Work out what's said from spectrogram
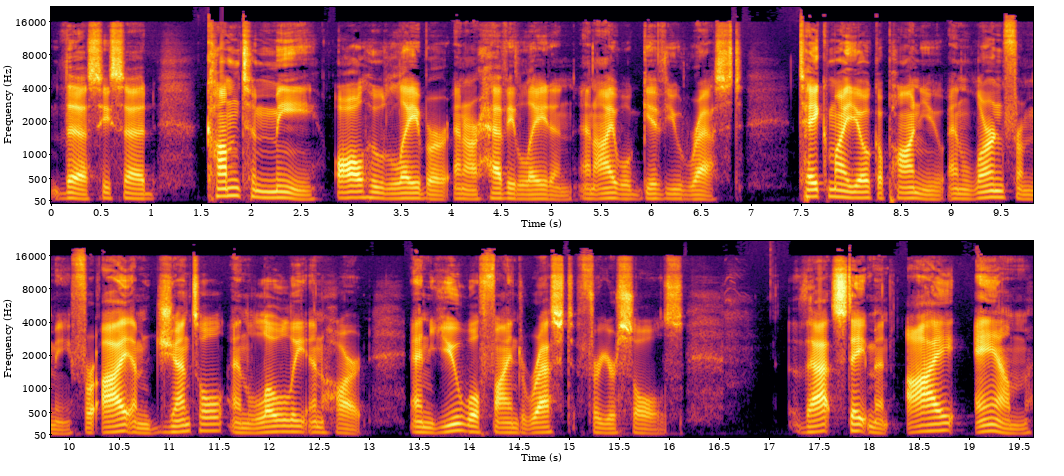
this He said, Come to me, all who labor and are heavy laden, and I will give you rest. Take my yoke upon you and learn from me, for I am gentle and lowly in heart, and you will find rest for your souls. That statement, I am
